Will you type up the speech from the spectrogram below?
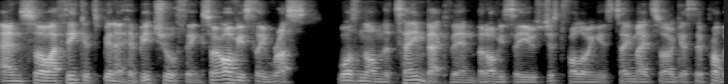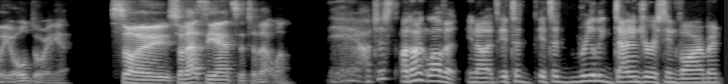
And so I think it's been a habitual thing. So obviously Russ wasn't on the team back then, but obviously he was just following his teammates. So I guess they're probably all doing it. So so that's the answer to that one. Yeah, I just I don't love it. You know, it's it's a it's a really dangerous environment.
